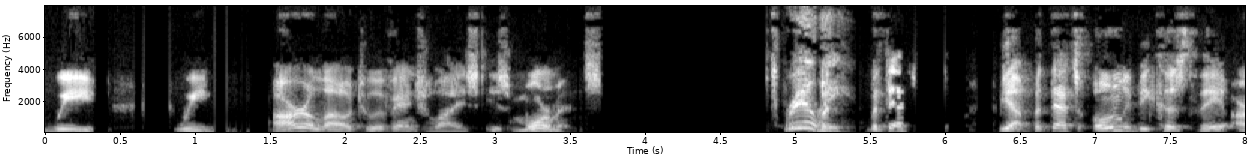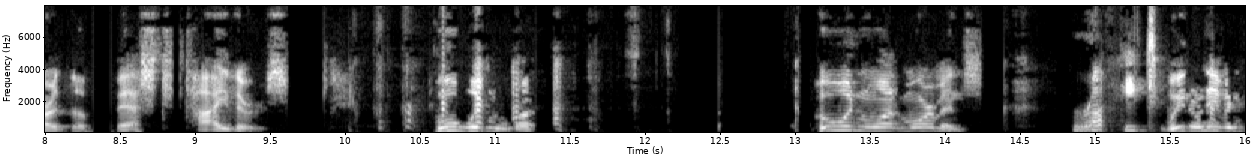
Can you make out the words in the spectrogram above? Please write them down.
we we are allowed to evangelize is Mormons. Really? But that's yeah, but that's only because they are the best tithers. Who wouldn't want Who wouldn't want Mormons? Right. We don't even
